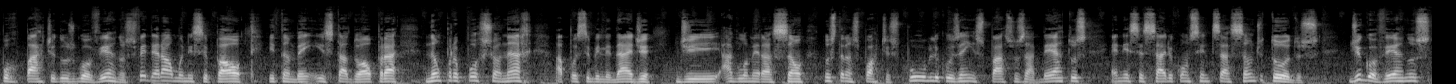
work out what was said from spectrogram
por parte dos governos federal, municipal e também estadual para não proporcionar a possibilidade de aglomeração nos transportes públicos, em espaços abertos, é necessário conscientização de todos, de governos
